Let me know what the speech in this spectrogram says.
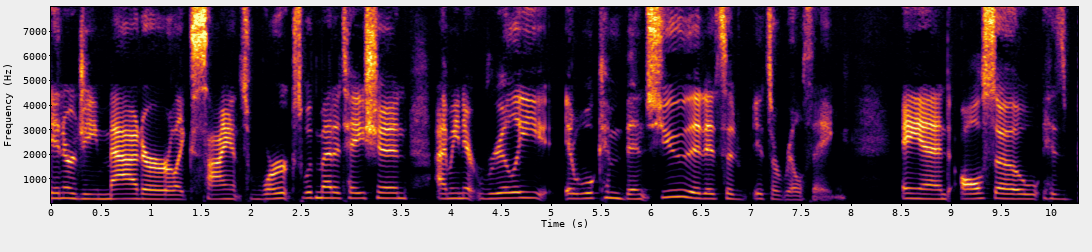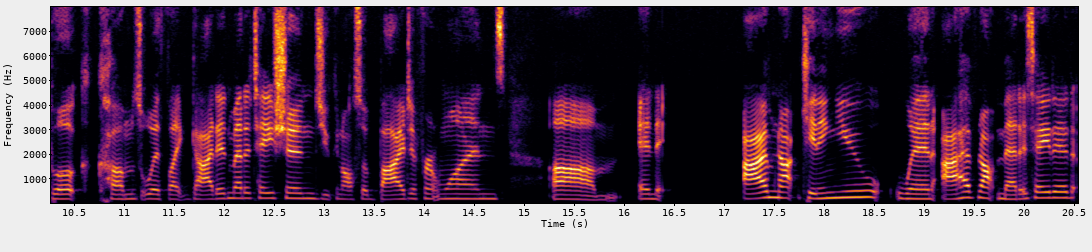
energy matter like science works with meditation i mean it really it will convince you that it's a it's a real thing and also his book comes with like guided meditations you can also buy different ones um and i'm not kidding you when i have not meditated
